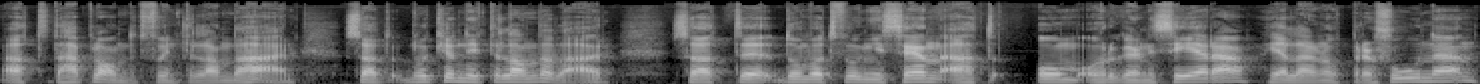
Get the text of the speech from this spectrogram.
att det här planet får inte landa här. Så att de kunde inte landa där. Så att eh, de var tvungna sen att omorganisera hela den operationen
